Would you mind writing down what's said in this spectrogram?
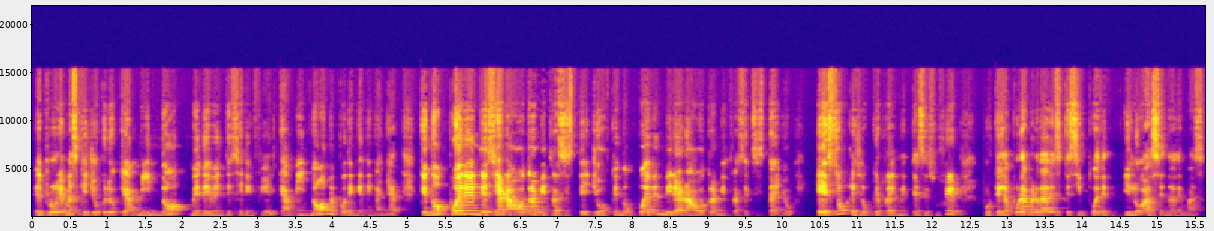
El problema es que yo creo que a mí no me deben de ser infiel, que a mí no me pueden engañar, que no pueden desear a otra mientras esté yo, que no pueden mirar a otra mientras exista yo. Eso es lo que realmente hace sufrir, porque la pura verdad es que sí pueden y lo hacen además.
